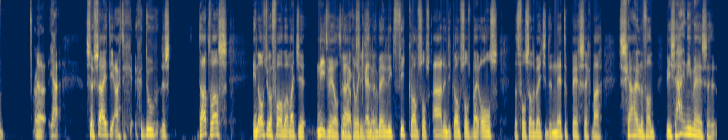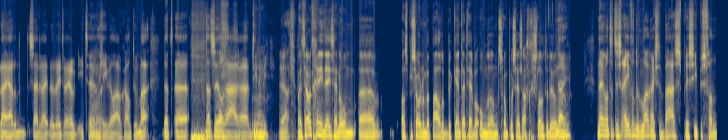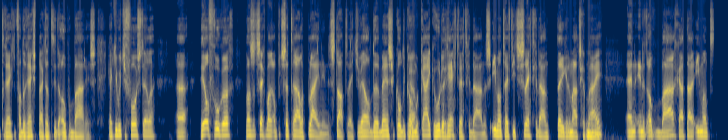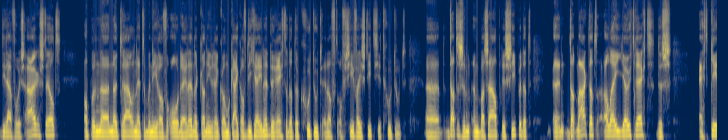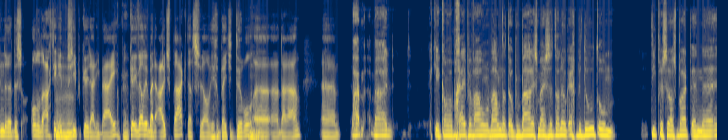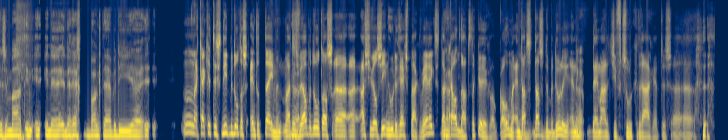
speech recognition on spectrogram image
eh, ja, society-achtig gedoe. Dus dat was in optima forma wat je niet wilt eigenlijk. en. Benedict Fiek kwam soms aan en die kwam soms bij ons. Dat ze dan een beetje de nette pers, zeg maar. Schuilen van, wie zijn die mensen? Nou ja, dat, zeiden wij, dat weten wij ook niet. Eh, Ja. Dat ging wel arrogant doen. Maar dat, eh, dat is een heel rare dynamiek. Ja. Maar zou het geen idee zijn om eh, als persoon een bepaalde bekendheid hebben om dan zo'n proces achter gesloten deuren te Nee. doen? Nee, want het is een van de belangrijkste basisprincipes van, het recht, van de rechtspraak dat het in de openbaar is. Kijk, je moet je voorstellen, eh, heel vroeger was het zeg maar op het centrale plein in de stad, weet je wel. De mensen konden komen Ja. kijken hoe er recht werd gedaan. Dus iemand heeft iets slecht gedaan tegen de maatschappij. Mhm. En in het openbaar gaat daar iemand die daarvoor is aangesteld op een eh, neutrale, nette manier over oordelen. En dan kan iedereen komen kijken of diegene, de rechter, dat ook goed doet. En of de officier van justitie het goed doet. Eh, dat is een, een bazaal principe. Dat, dat maakt dat alleen jeugdrecht, dus echt kinderen, dus onder de 18 in Mhm. principe kun je daar niet bij. Kun je wel weer bij de uitspraak, dat is wel weer een beetje dubbel Mhm. eh, eh, daaraan. Eh, Maar, maar ik, ik kan wel begrijpen waarom, waarom dat openbaar is, maar is het dan ook echt bedoeld om types zoals Bart en eh, zijn maat in, in, in, de, in de rechtbank te hebben die... Nou, kijk, het is niet bedoeld als entertainment, maar het is wel bedoeld als eh, eh, als je wil zien hoe de rechtspraak werkt, dan Ja. kan dat. Dan kun je gewoon komen. En dat, is- dat is de bedoeling. En ik neem aan dat je fatsoenlijk gedragen hebt. Dus eh,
